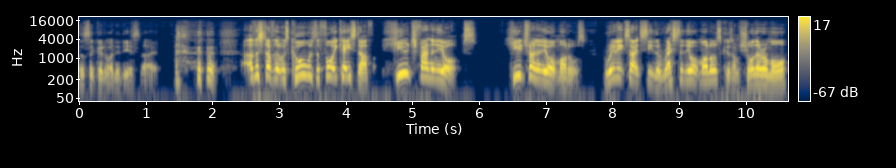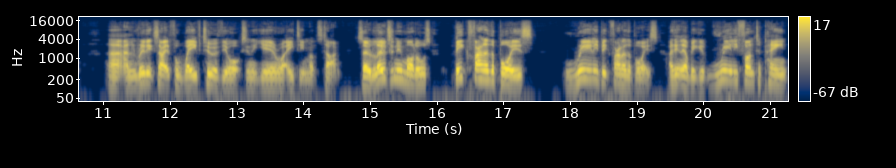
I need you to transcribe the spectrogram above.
that's a good one, Idiot Night. Other stuff that was cool was the 40k stuff. Huge fan of the orcs. Huge fan of the orc models. Really excited to see the rest of the orc models because I'm sure there are more. Uh, and really excited for wave two of the orcs in a year or 18 months' time. So loads of new models. Big fan of the boys. Really big fan of the boys. I think they'll be really fun to paint.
